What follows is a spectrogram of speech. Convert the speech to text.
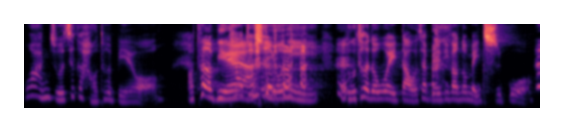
哇，你煮的这个好特别哦，好特别啊，它就是有你 独特的味道，我在别的地方都没吃过。”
